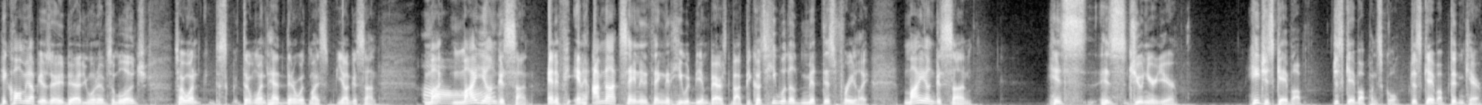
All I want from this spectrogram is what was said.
He called me up He yesterday. Hey, Dad, you want to have some lunch? So I went to, went and had dinner with my youngest son. My my youngest son, and if he, and I'm not saying anything that he would be embarrassed about because he would admit this freely. My youngest son, his his junior year, he just gave up. Just gave up on school. Just gave up. Didn't care.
